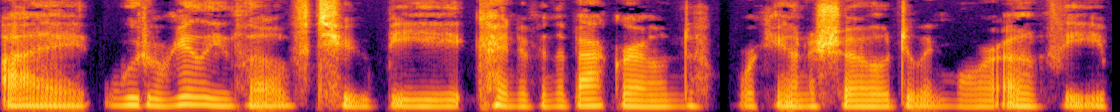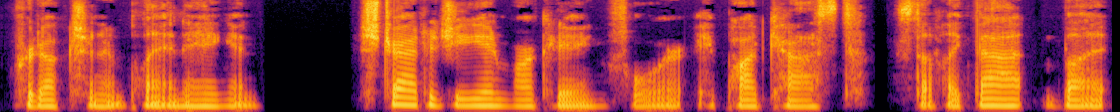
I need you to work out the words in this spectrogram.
I would really love to be kind of in the background working on a show, doing more of the production and planning and strategy and marketing for a podcast, stuff like that. But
